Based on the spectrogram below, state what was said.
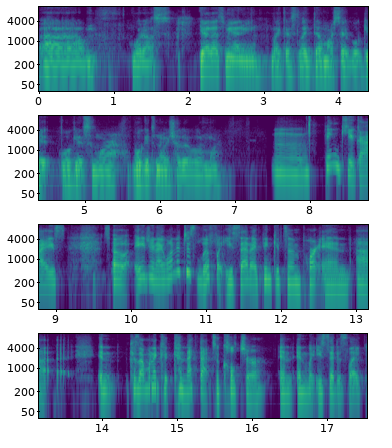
um what else? Yeah, that's me. I mean, like I, like Delmar said, we'll get we'll get some more. We'll get to know each other a little more. Mm, thank you, guys. So, Adrian, I want to just lift what you said. I think it's important, uh, and because I want to c- connect that to culture. And and what you said is like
